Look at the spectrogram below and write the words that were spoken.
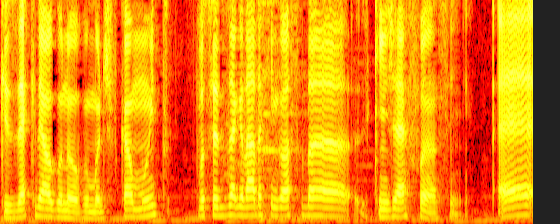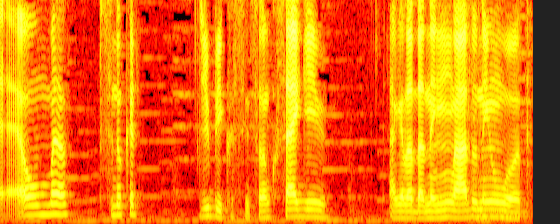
quiser criar algo novo e modificar muito, você desagrada quem gosta da. quem já é fã, assim. É, é uma sinuca de bico, assim, você não consegue agradar nenhum lado nem o outro.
